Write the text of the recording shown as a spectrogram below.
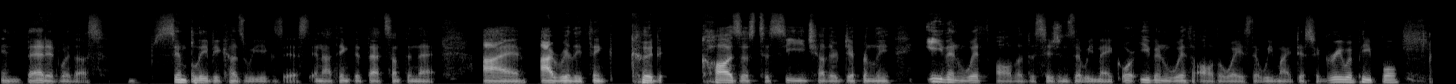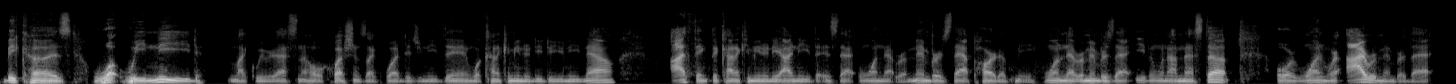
embedded with us simply because we exist. And I think that that's something that I I really think could cause us to see each other differently, even with all the decisions that we make, or even with all the ways that we might disagree with people, because what we need, like we were asking the whole questions, like what did you need then? What kind of community do you need now? I think the kind of community I need is that one that remembers that part of me, one that remembers that even when I messed up, or one where I remember that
